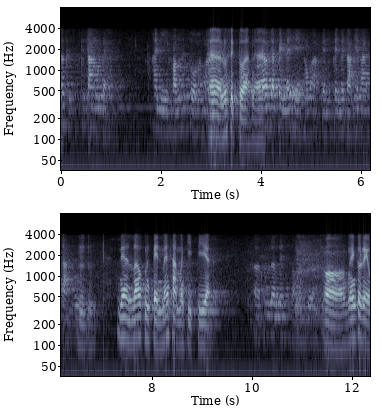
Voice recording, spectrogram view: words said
ก็คือคือสร้างรูปแบบให้มีความรู้สึกตัวมากเออรู้สึกตัวนะๆแล้วจะเป็นได้เองเขาว่าเป็นเป็นไปตามที่พระอาจารย์พูดอืมๆเนี่ยแล้วมันเป็นไหมทำมากี่ปีอะเออเพิ่งเริ่มได้สองเดือนอ๋องั้นก็เร็ว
